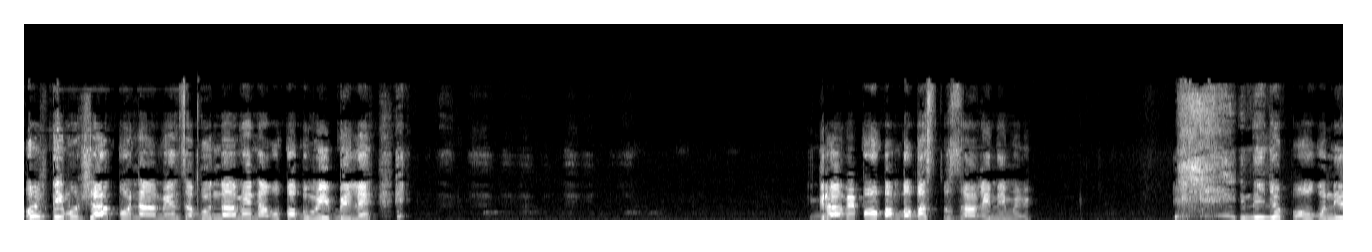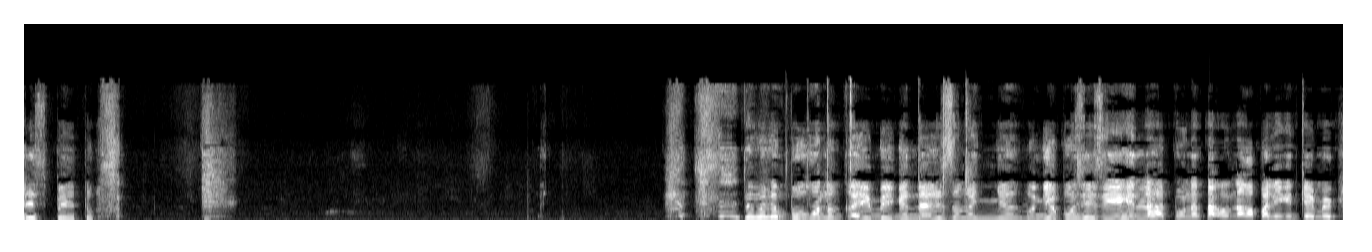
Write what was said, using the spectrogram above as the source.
Ultimo shampoo namin, sabon namin, ako pa bumibili. Grabe po pambabastos sa akin ni Merck. Hindi niya po ako nirespeto. Nawalan po ako ng kaibigan dahil sa kanya. Huwag niyo po sisihin lahat po ng taong nakapaligid kay Merck.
